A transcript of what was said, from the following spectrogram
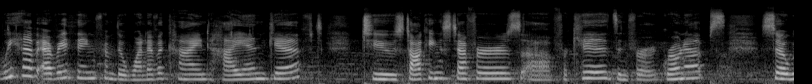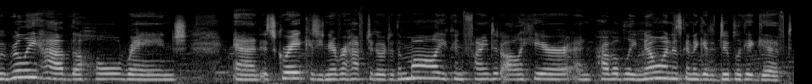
We have everything from the one of a kind high end gift to stocking stuffers uh, for kids and for grown ups. So we really have the whole range. And it's great because you never have to go to the mall. You can find it all here. And probably no one is going to get a duplicate gift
